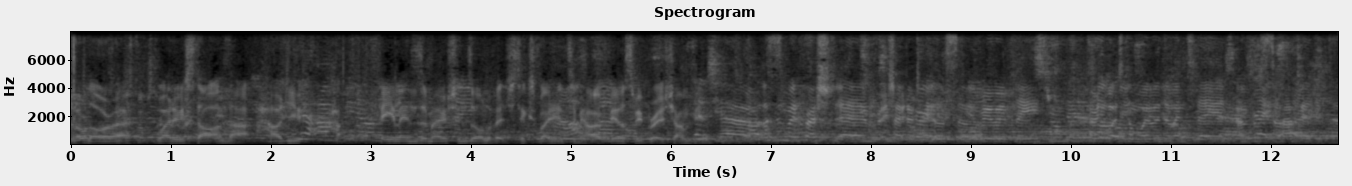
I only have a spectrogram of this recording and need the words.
Laura, where do we start on that? How do you, feelings, emotions, all of it? Just explain it to me how it feels to be British champion. Yeah, this is my first um, British outdoor title, so really, pleased. I really want to come away with the win today, and I'm so happy I did that.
